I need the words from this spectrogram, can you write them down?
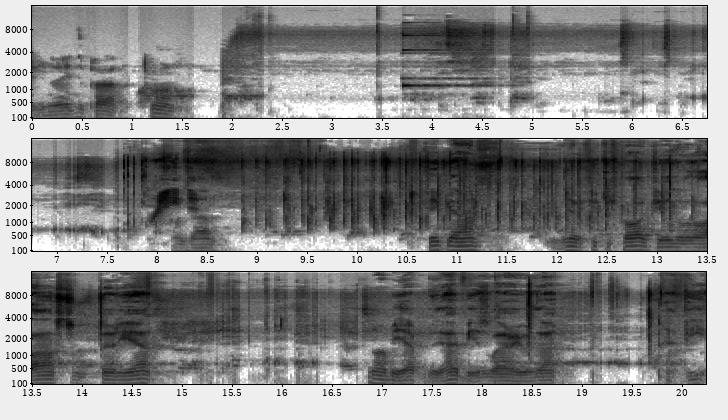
You need the putt. Come on. Well done. Keep going. A 55 jig or the last and 30 out. I'll be happy, happy as Larry with that. Happy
